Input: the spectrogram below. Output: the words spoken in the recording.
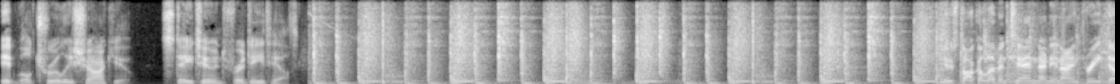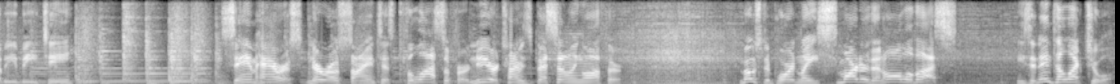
it will truly shock you. Stay tuned for details. News Talk 1110, 99.3 WBT. Sam Harris, neuroscientist, philosopher, New York Times bestselling author. Most importantly, smarter than all of us. He's an intellectual.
